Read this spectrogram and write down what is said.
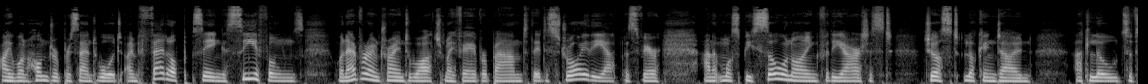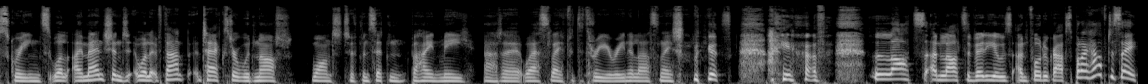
I 100% would. I'm fed up seeing a sea of phones whenever I'm trying to watch my favourite band. They destroy the atmosphere, and it must be so annoying for the artist just looking down at loads of screens. Well, I mentioned, well, if that texter would not want to have been sitting behind me at uh, Westlife at the Three Arena last night because I have lots and lots of videos and photographs. But I have to say,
